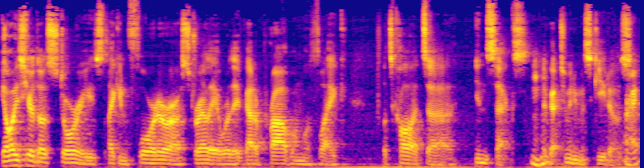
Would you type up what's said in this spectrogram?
you always hear those stories, like in Florida or Australia, where they've got a problem with, like, let's call it uh, insects. They've got too many mosquitoes. Mm-hmm. Right.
